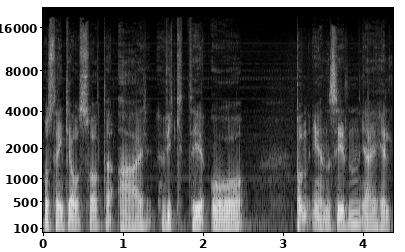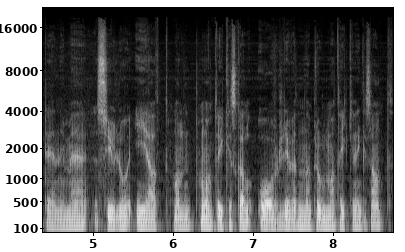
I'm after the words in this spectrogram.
Og så tenker jeg også at det er viktig å på den ene siden, jeg er helt enig med Sylo i at man på en måte ikke skal overdrive denne problematikken. ikke sant?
